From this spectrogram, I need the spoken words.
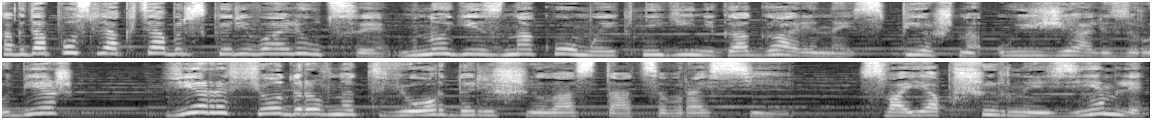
Когда после Октябрьской революции многие знакомые княгини Гагариной спешно уезжали за рубеж, Вера Федоровна твердо решила остаться в России – Свои обширные земли,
